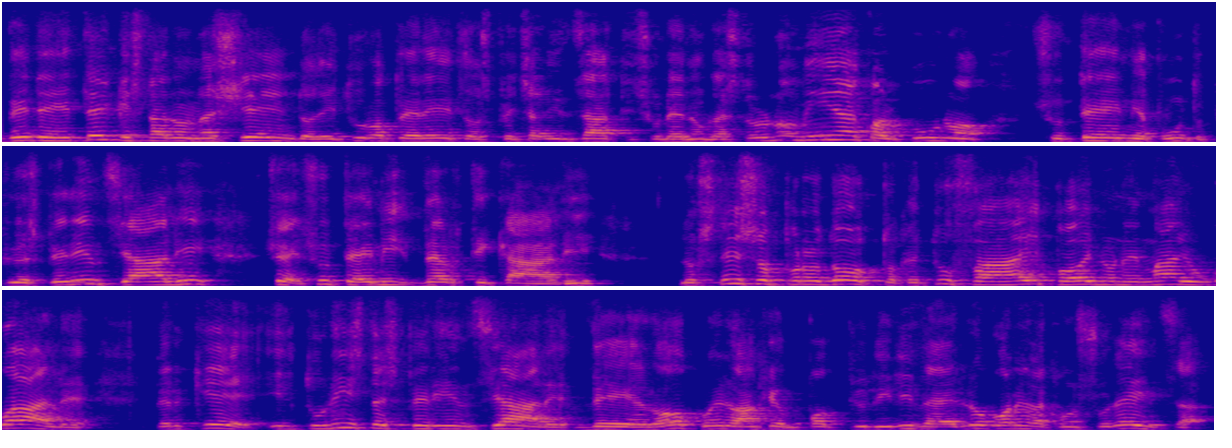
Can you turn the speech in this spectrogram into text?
vedete che stanno nascendo dei tour operator specializzati sull'enogastronomia, qualcuno su temi appunto più esperienziali, cioè su temi verticali lo stesso prodotto che tu fai poi non è mai uguale perché il turista esperienziale vero, quello anche un po' più di livello, vuole la consulenza,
